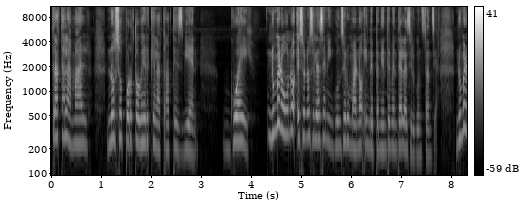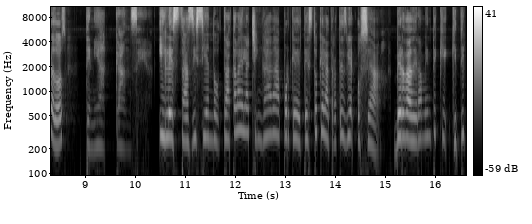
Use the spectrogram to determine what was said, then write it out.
trátala mal, no soporto ver que la trates bien. Güey, número uno, eso no se le hace a ningún ser humano independientemente de la circunstancia. Número dos, tenía cáncer y le estás diciendo, trátala de la chingada porque detesto que la trates bien. O sea, verdaderamente, ¿qué, qué, te,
